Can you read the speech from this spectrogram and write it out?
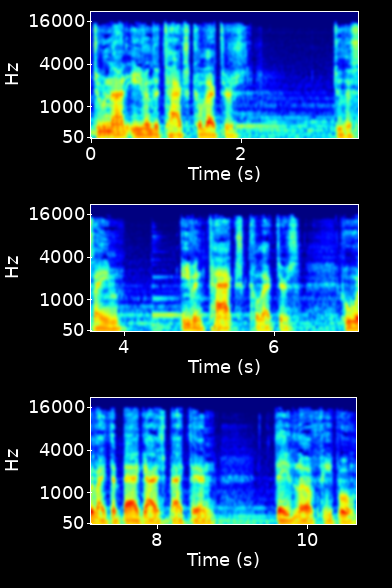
do not even the tax collectors do the same? Even tax collectors who were like the bad guys back then, they love people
